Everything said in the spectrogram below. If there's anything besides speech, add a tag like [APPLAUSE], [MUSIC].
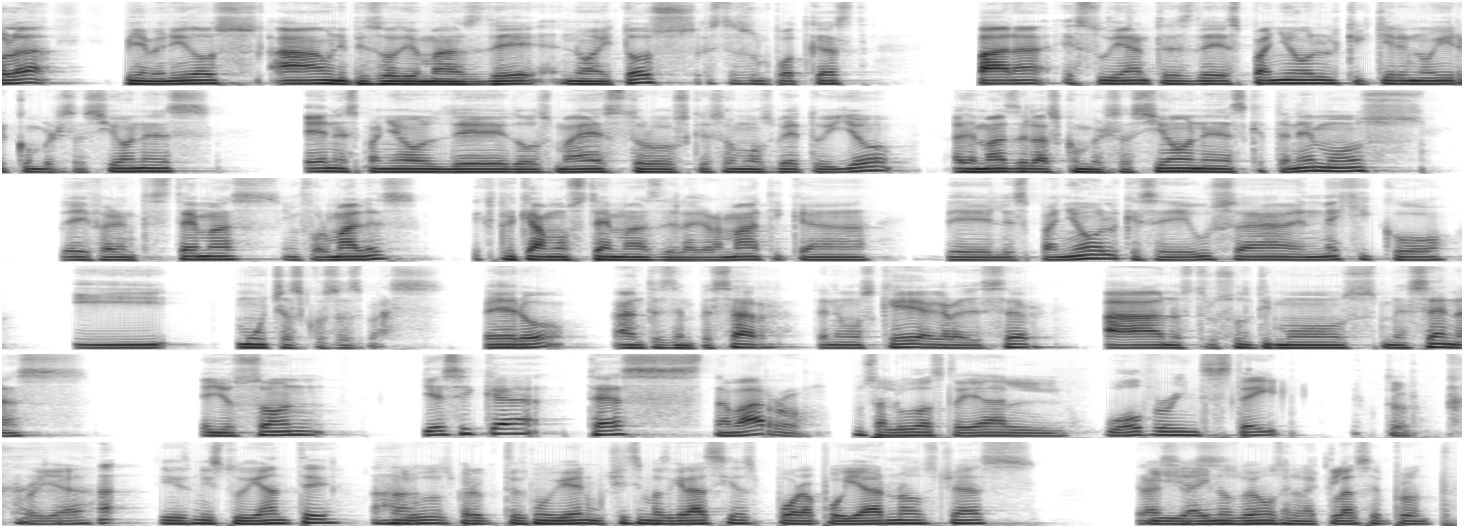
Hola, bienvenidos a un episodio más de No hay tos. Este es un podcast para estudiantes de español que quieren oír conversaciones en español de dos maestros que somos Beto y yo, además de las conversaciones que tenemos de diferentes temas informales. Explicamos temas de la gramática, del español que se usa en México y muchas cosas más. Pero antes de empezar, tenemos que agradecer a nuestros últimos mecenas. Ellos son Jessica Tess Navarro. Un saludo hasta allá al Wolverine State, Héctor. Por allá. [LAUGHS] Sí, es mi estudiante. Ajá. Saludos, espero que estés muy bien. Muchísimas gracias por apoyarnos, Jazz. Gracias. Y ahí nos vemos en la clase pronto.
